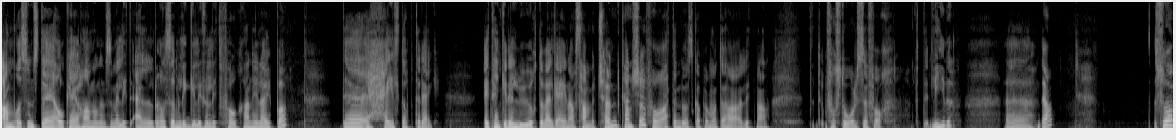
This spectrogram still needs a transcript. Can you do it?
andre syns det er ok å ha noen som er litt eldre, og som ligger liksom litt foran i løypa. Det er helt opp til deg. Jeg tenker det er lurt å velge en av samme kjønn, kanskje, for at en da skal på en måte ha litt mer forståelse for livet. Uh, ja. Så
